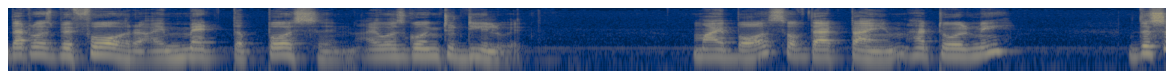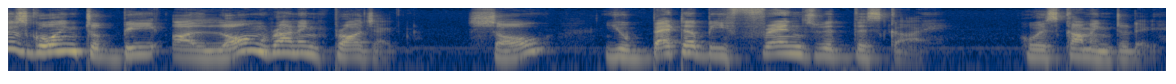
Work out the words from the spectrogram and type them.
That was before I met the person I was going to deal with my boss of that time had told me, This is going to be a long running project, so you better be friends with this guy who is coming today.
